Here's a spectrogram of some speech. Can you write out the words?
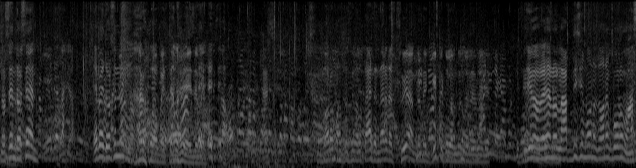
ধরছেন ধরছেন এ ভাই ধরছেন নাকি আর ভাই তেলা হয়ে যাবে বড় মাছ ধরছি বলো তাই নাড়াটা ছুঁয়ে আমি গিট্টু করলাম যেভাবে লাভ দিছে মনে হচ্ছে অনেক বড় মাছ।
